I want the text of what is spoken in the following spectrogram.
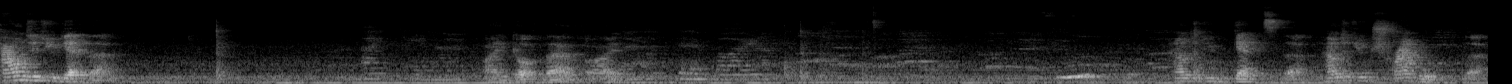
How did you get there? I got there by food. How did you get there? How did you travel there?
